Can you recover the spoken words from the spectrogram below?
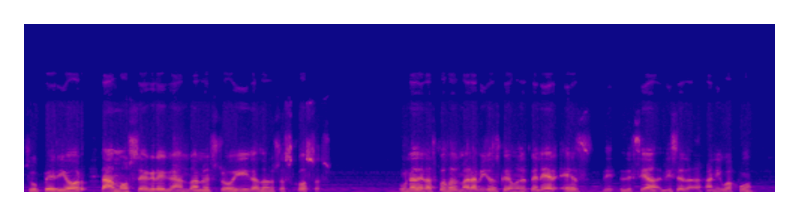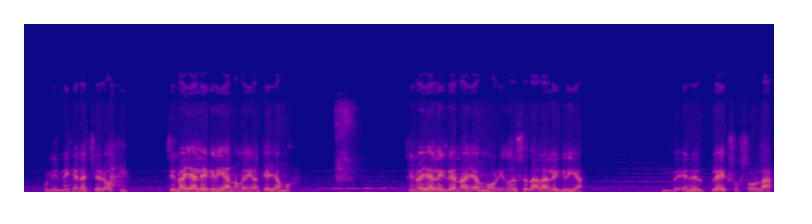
superior estamos segregando a nuestro hígado, a nuestras cosas. Una de las cosas maravillosas que debemos de tener es, decía, dice Hani Wahoo, un indígena cherokee, si no hay alegría, no me digan que hay amor. Si no hay alegría, no hay amor. ¿Y dónde se da la alegría? En el plexo solar,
